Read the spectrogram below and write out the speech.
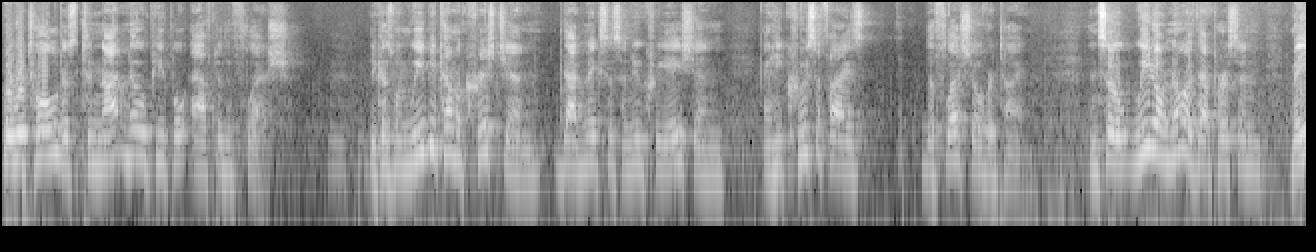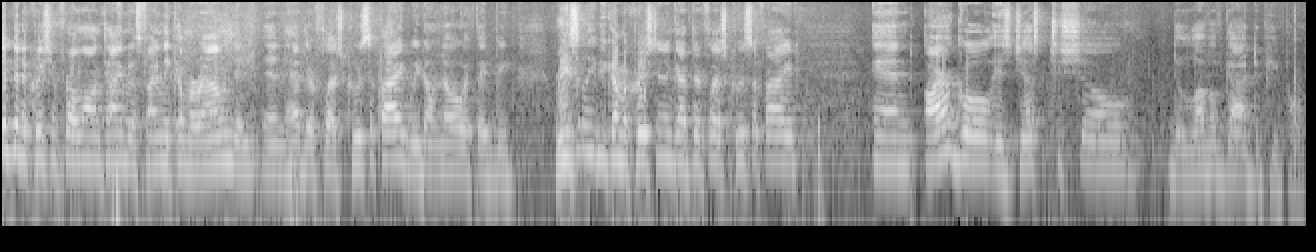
But we're told us to not know people after the flesh. Mm-hmm. Because when we become a Christian, God makes us a new creation and He crucifies the flesh over time. And so we don't know if that person may have been a Christian for a long time and has finally come around and, and had their flesh crucified. We don't know if they've be, recently become a Christian and got their flesh crucified. And our goal is just to show the love of God to people.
